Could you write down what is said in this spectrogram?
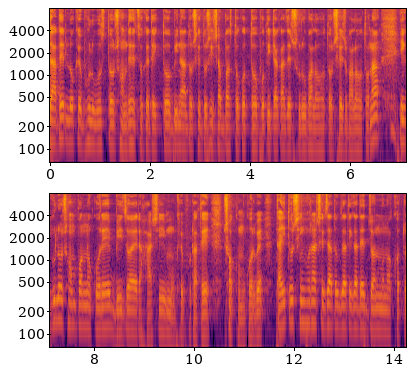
যাদের লোকে ভুল বুঝতো সন্দেহে চোখে দেখতো, বিনা দোষে দোষী সাব্যস্ত করতো, প্রতিটা কাজের শুরু ভালো হতো, শেষ ভালো হতো না, এগুলো সম্পন্ন করে বিজয়ের হাসি মুখে ফোটাতে সক্ষম করবে। তাই তো সিংহ রাশি জাতক জাতিকাদের জন্ম নক্ষত্র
